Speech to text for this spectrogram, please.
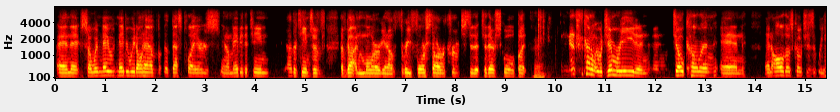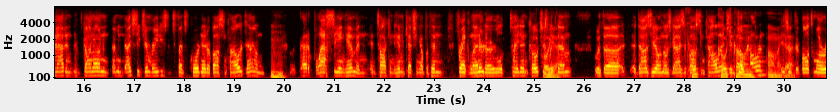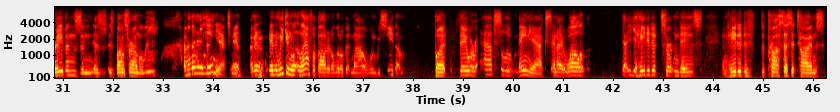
and that so we maybe maybe we don't have the best players. You know, maybe the team other teams have have gotten more you know three four star recruits to the, to their school, but Right. that's kind of what with Jim Reid and, and Joe Cullen and and all of those coaches that we had and have gone on. I mean, I see Jim he's the defensive coordinator at Boston College now, and Mm-hmm. had a blast seeing him and, and talking to him and catching up with him. Frank Leonard, our old tight end coach, is Oh, with yeah. them, with uh, Addazio and those guys at Coach- Boston College. Coach and Cullen. Joe Cullen Oh my is God. with the Baltimore Ravens and is, is bounced around the league. I mean, they're all maniacs, man. I mean, and we can laugh about it a little bit now when we see them, but they were absolute maniacs. And I, while you hated it certain days and hated the process at times,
